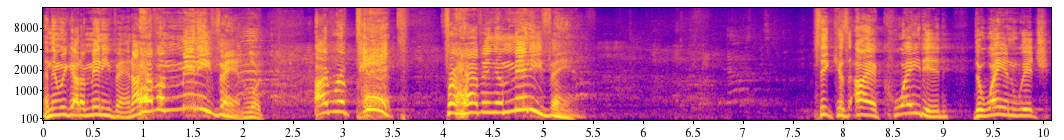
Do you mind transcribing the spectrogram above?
And then we got a minivan. I have a minivan. Look, I repent for having a minivan. See, because I equated the way in which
